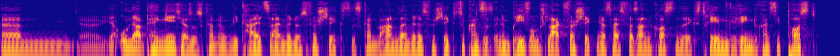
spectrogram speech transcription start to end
ähm, äh, ja unabhängig, also es kann irgendwie kalt sein, wenn du es verschickst, es kann warm sein, wenn du es verschickst. Du kannst es in einem Briefumschlag verschicken, das heißt Versandkosten sind extrem gering, du kannst die Post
